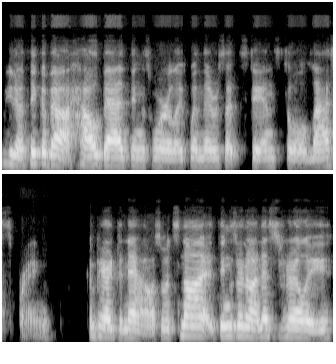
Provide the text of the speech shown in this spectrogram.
you know, think about how bad things were like when there was that standstill last spring compared to now. So it's not things are not necessarily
